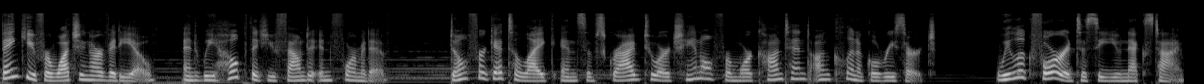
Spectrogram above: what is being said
Thank you for watching our video and we hope that you found it informative. Don't forget to like and subscribe to our channel for more content on clinical research. We look forward to see you next time.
